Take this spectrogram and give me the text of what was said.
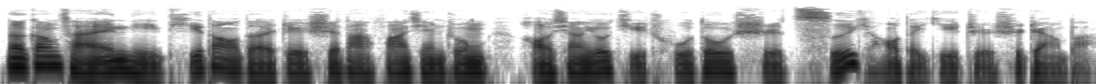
那刚才你提到的这十大发现中，好像有几处都是瓷窑的遗址，是这样吧？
